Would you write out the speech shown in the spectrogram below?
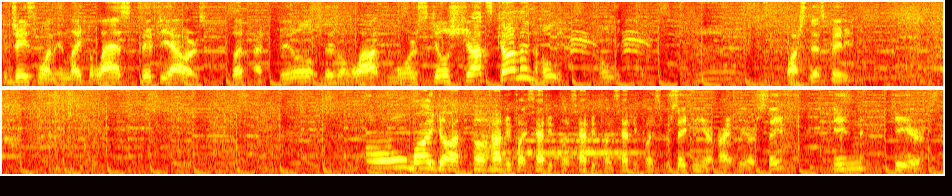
the Jace one in like the last 50 hours. But I feel there's a lot more skill shots coming. Holy, holy. Watch this, baby. Oh my god. Oh, happy place, happy place, happy place, happy place. We're safe in here, alright? We are safe in here.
